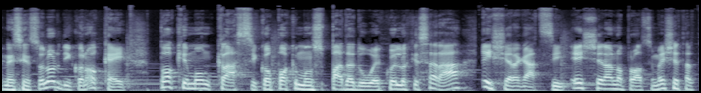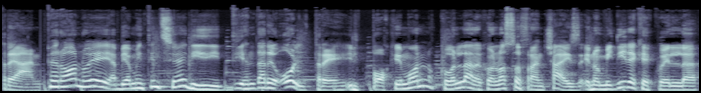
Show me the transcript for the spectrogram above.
nel senso loro dicono ok Pokémon classico Pokémon Spada 2 quello che sarà esce ragazzi esce l'anno prossimo esce tra tre anni. Però noi abbiamo intenzione di, di andare oltre il Pokémon con, la- con il nostro franchise. E non mi dire che quel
